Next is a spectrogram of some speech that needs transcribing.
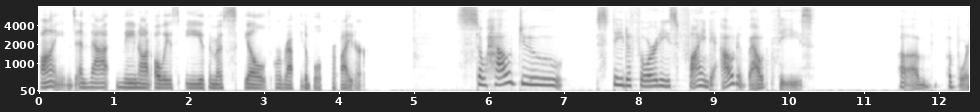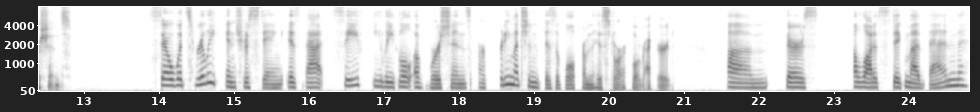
find. And that may not always be the most skilled or reputable provider. So, how do state authorities find out about these um, abortions? So, what's really interesting is that safe illegal abortions are pretty much invisible from the historical record. Um, there's a lot of stigma then,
